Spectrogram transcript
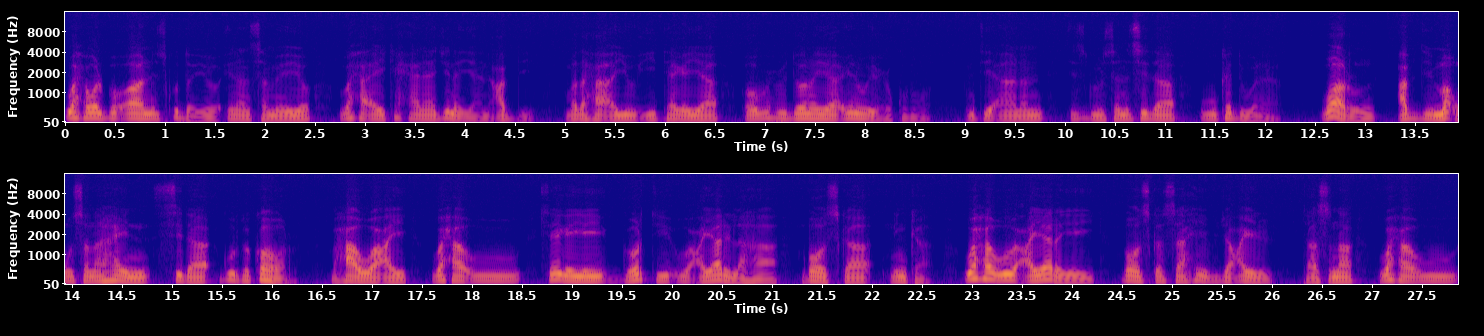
wax walba oo aan isku dayo inaan sameeyo waxa ay ka xanaajinayaan cabdi. Madaxa ayuu ii taagayaa oo wuxuu doonayaa inuu i xukumo. Intii aanan isguursan sida wuu ka duwanaa. Waa run cabdi ma uusan ahayn sida guurka ka hor. Maxaa wacay? Waxa uu sheegayey goortii uu cayaari lahaa booska ninka waxa uu cayaarayey booska saaxiib jacayl taasna waxa uu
